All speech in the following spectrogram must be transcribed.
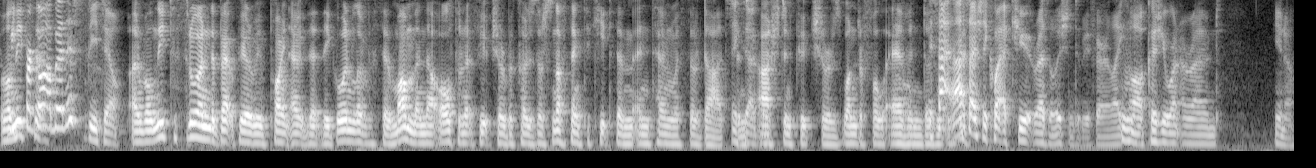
We'll we need forgot to- about this detail." And we'll need to throw in the bit where we point out that they go and live with their mum in that alternate future because there's nothing to keep them in town with their dad since Exactly. Ashton Kutcher's wonderful Evan doesn't that, that's actually quite a cute resolution, to be fair. Like, oh, because you weren't around, you know.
